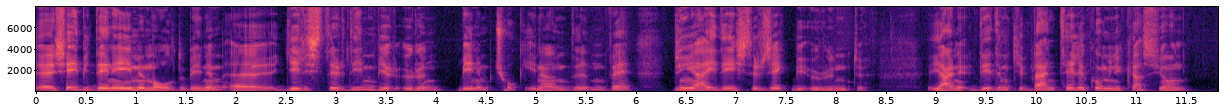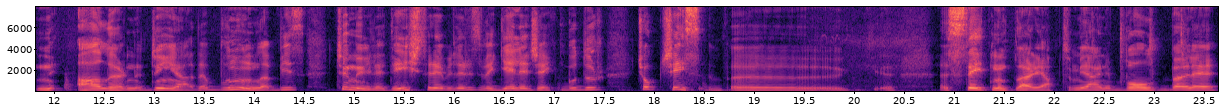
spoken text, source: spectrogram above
e, şey bir deneyimim oldu benim. E, geliştirdiğim bir ürün benim çok inandığım ve dünyayı değiştirecek bir üründü. Yani dedim ki ben telekomünikasyon ağlarını dünyada bununla biz tümüyle değiştirebiliriz ve gelecek budur. Çok şey e, statementlar yaptım. Yani bold böyle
